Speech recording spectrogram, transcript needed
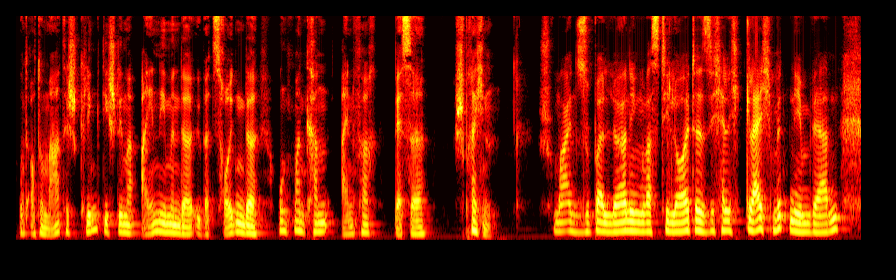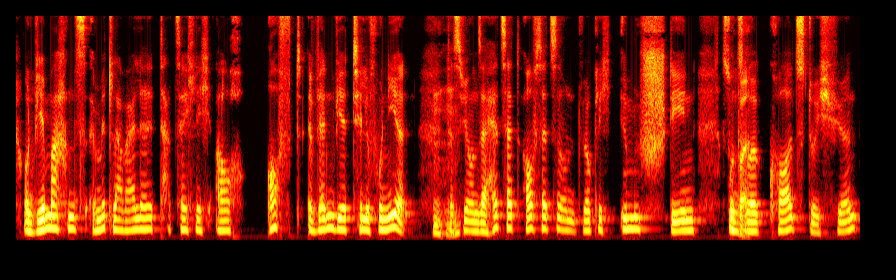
und automatisch klingt die Stimme einnehmender, überzeugender und man kann einfach besser sprechen schon mal ein super Learning, was die Leute sicherlich gleich mitnehmen werden. Und wir machen es mittlerweile tatsächlich auch oft, wenn wir telefonieren, mhm. dass wir unser Headset aufsetzen und wirklich im Stehen super. unsere Calls durchführen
